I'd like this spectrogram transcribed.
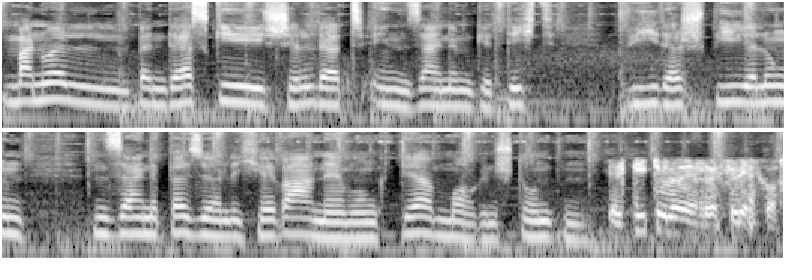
Manuel Bendersky schildert in seinem Gedicht Widerspiegelungen seine persönliche Wahrnehmung der Morgenstunden. El título es Reflejos.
